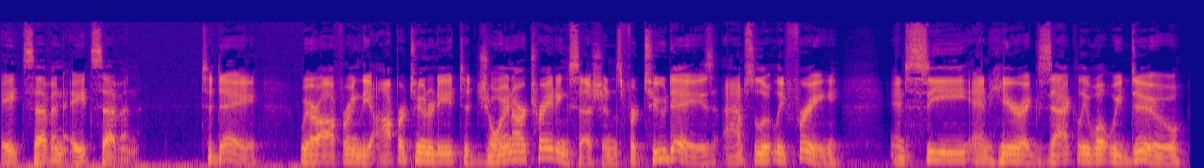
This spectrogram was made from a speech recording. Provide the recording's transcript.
8787. Today, we are offering the opportunity to join our trading sessions for two days absolutely free and see and hear exactly what we do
